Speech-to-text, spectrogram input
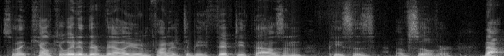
So they calculated their value and found it to be 50,000 pieces of silver. Now,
